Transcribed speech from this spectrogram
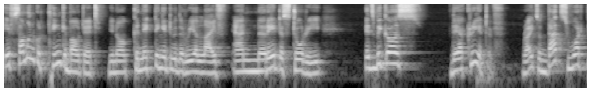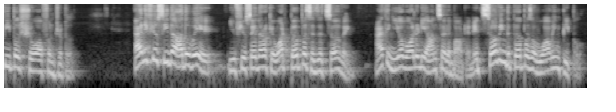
if someone could think about it you know connecting it with the real life and narrate a story it's because they are creative right? So that's what people show off on Dribbble and if you see the other way if you say that okay what purpose is it serving? I think you have already answered about it. It's serving the purpose of wowing people.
